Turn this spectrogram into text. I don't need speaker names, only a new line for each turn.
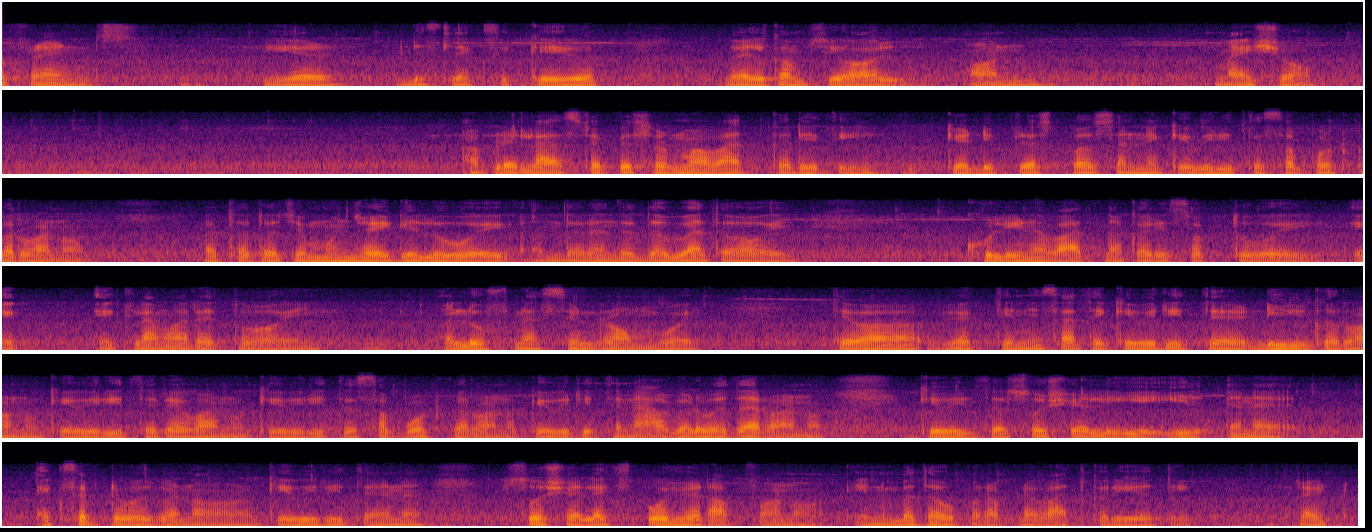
Hello, friends. Here, Dyslexic Cave welcomes you all on my show. આપણે last એપિસોડમાં વાત કરી હતી કે ડિપ્રેસ પર્સનને કેવી રીતે સપોર્ટ કરવાનો અથવા તો જે મૂંઝાઈ ગયેલું હોય અંદર અંદર દબાતા હોય ખુલીને વાત ના કરી શકતું હોય એક એકલામાં રહેતો હોય અલુફનેસ સિન્ડ્રોમ હોય તેવા વ્યક્તિની સાથે કેવી રીતે ડીલ કરવાનું, કેવી રીતે રહેવાનું, કેવી રીતે સપોર્ટ કરવાનો, કેવી રીતે એને આગળ વધારવાનો, કેવી રીતે સોશિયલી એને એક્સેપ્ટેબલ બનાવવાનો, કેવી રીતે એને સોશિયલ એક્સપોઝર આપવાનો, એને બધા ઉપર આપણે વાત કરી હતી. રાઈટ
